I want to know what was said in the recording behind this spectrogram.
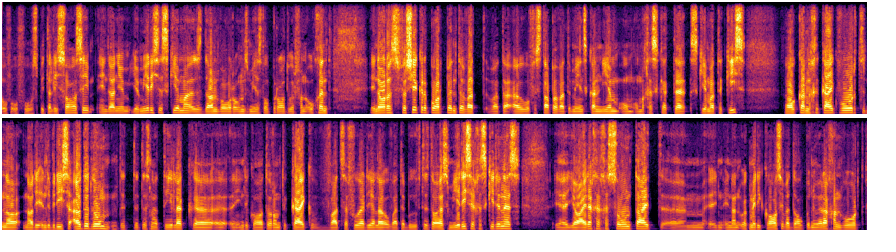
of of hospitalisasie en dan jou, jou mediese skema is dan waar ons meestal praat oor vanoggend. En daar is verseker 'n paar punte wat wat 'n ou of 'n stappe wat 'n mens kan neem om om 'n geskikte skema te kies. Daar kan gekyk word na na die individu se ouderdom. Dit dit is natuurlik eh, 'n uh, indikator om te kyk wat se voordele of watter behoeftes daar is, mediese geskiedenis, uh, jou huidige gesondheid um, en en dan ook medikasie wat dalk benodig gaan word,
